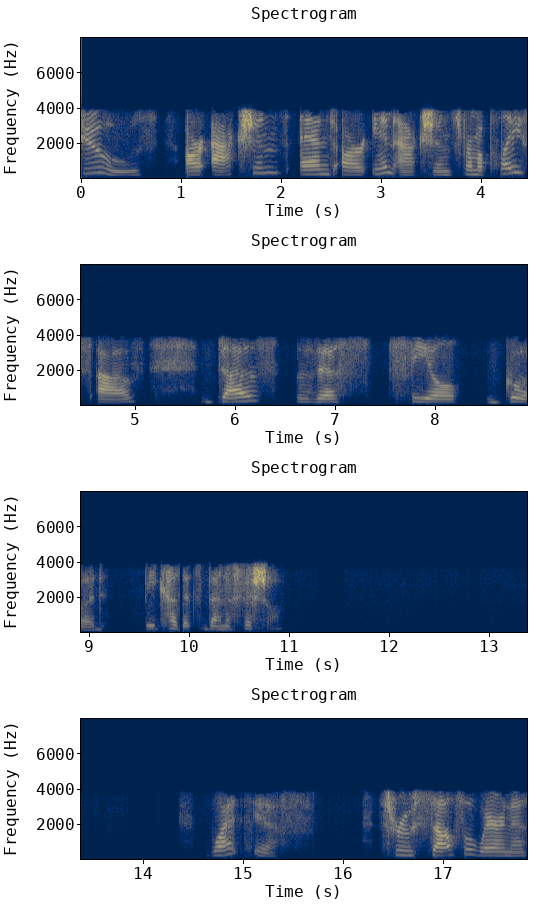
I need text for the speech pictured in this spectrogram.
choose our actions and our inactions from a place of does this feel good because it's beneficial? What if through self awareness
